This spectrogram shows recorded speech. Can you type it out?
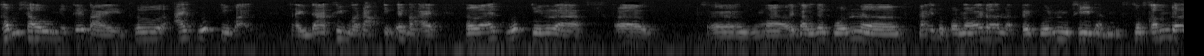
thấm sâu những cái bài thơ ái quốc như vậy. Thành ra khi mà đọc những cái bài thơ ái quốc như là uh, uh, mà ở trong cái cuốn uh, nãy tôi có nói đó là cái cuốn thi bằng phúc cấm đó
